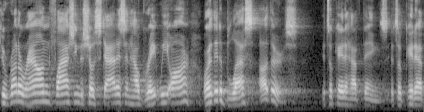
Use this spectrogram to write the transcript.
To run around flashing to show status and how great we are? Or are they to bless others? It's okay to have things, it's okay to have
